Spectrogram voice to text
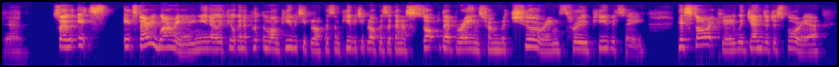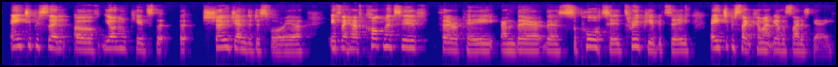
Yeah. So it's it's very worrying, you know, if you're going to put them on puberty blockers and puberty blockers are going to stop their brains from maturing through puberty. Historically, with gender dysphoria, 80% of young kids that, that show gender dysphoria, if they have cognitive therapy and they're they're supported through puberty, 80% come out the other side as gay.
